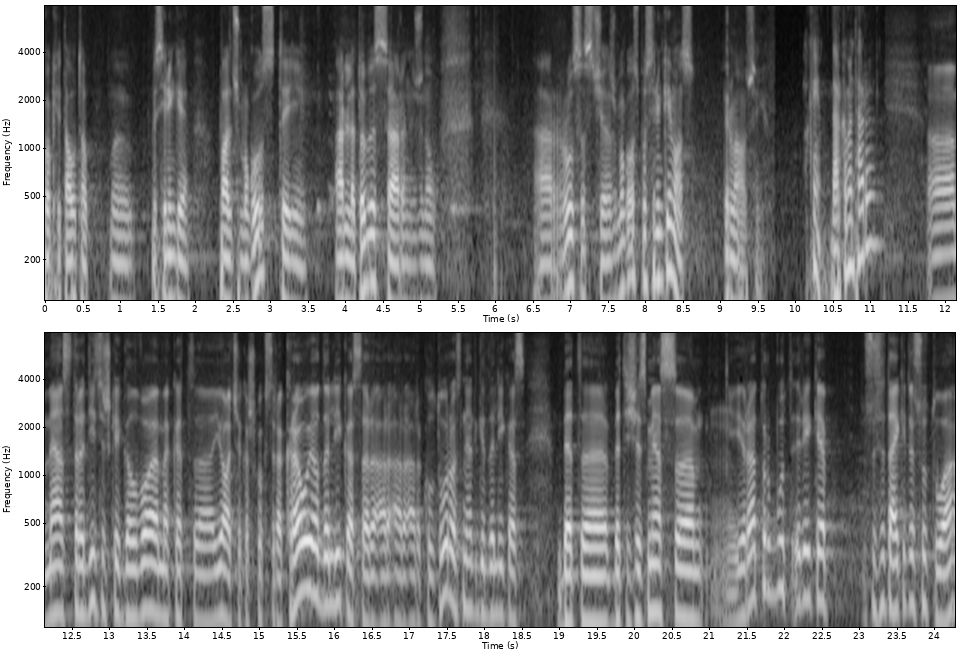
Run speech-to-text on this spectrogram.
kokį tautą pasirinkė pats žmogus, tai ar lietuvis, ar nežinau, ar rusas, čia žmogaus pasirinkimas pirmiausiai. Ok, dar komentarų? Mes tradiciškai galvojame, kad jo, čia kažkoks yra kraujo dalykas ar, ar, ar, ar kultūros netgi dalykas, bet, bet iš esmės yra turbūt reikia susitaikyti su tuo,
